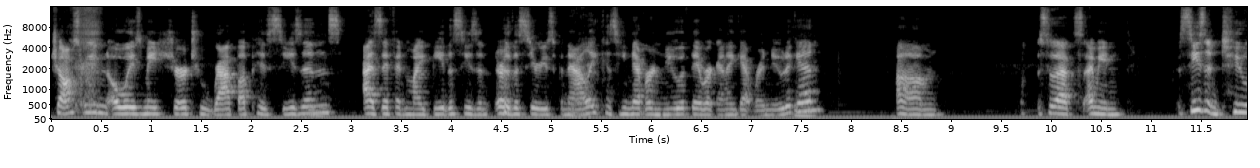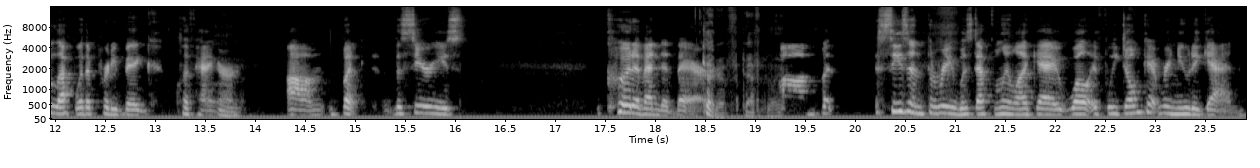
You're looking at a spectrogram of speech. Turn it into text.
Joss Whedon always made sure to wrap up his seasons as if it might be the season or the series finale because he never knew if they were going to get renewed again. Um, so that's, I mean, season two left with a pretty big cliffhanger. Um, but the series could have ended there. Could have definitely. Um, but season three was definitely like a well, if we don't get renewed again,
